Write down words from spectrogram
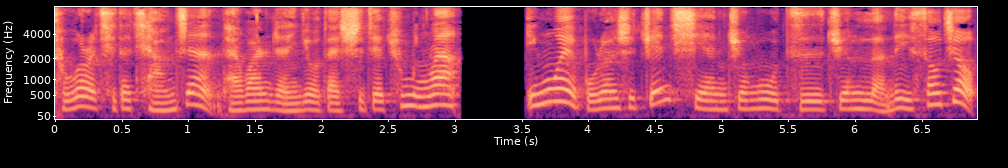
土耳其的强震，台湾人又在世界出名啦。因为不论是捐钱、捐物资、捐人力搜救，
